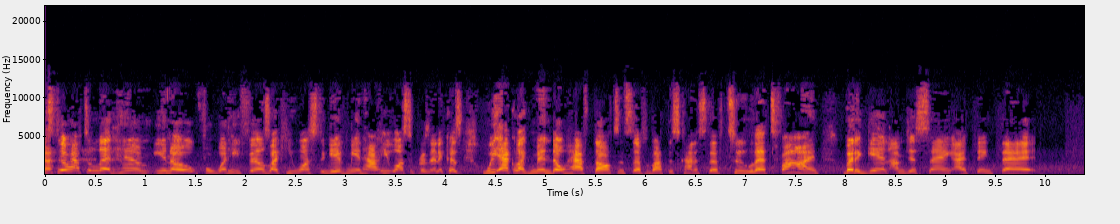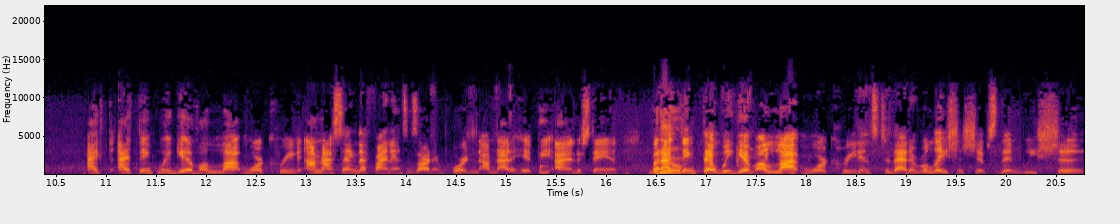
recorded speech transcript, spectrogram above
I still have to let him, you know, for what he feels like he wants to give me and how he wants to present it. Because we act like men don't have thoughts and stuff about this kind of stuff too. That's fine. But again, I'm just saying, I think that. I, I think we give a lot more credence. I'm not saying that finances aren't important. I'm not a hippie. I understand. But Yeah. I think that we give a lot more credence to that in relationships than we should.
